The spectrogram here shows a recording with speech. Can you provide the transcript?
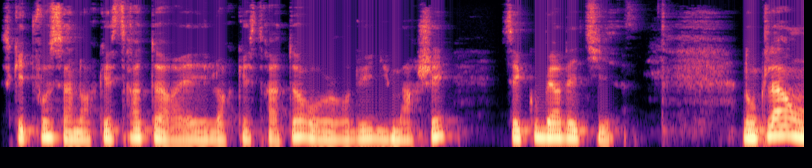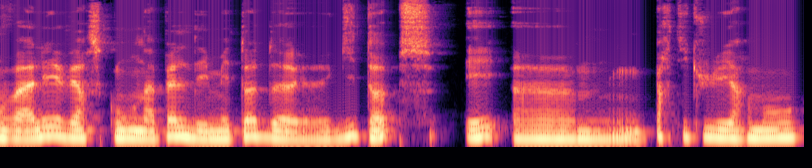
Ce qu'il te faut, c'est un orchestrateur, et l'orchestrateur aujourd'hui du marché, c'est Kubernetes. Donc là, on va aller vers ce qu'on appelle des méthodes GitOps, et particulièrement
